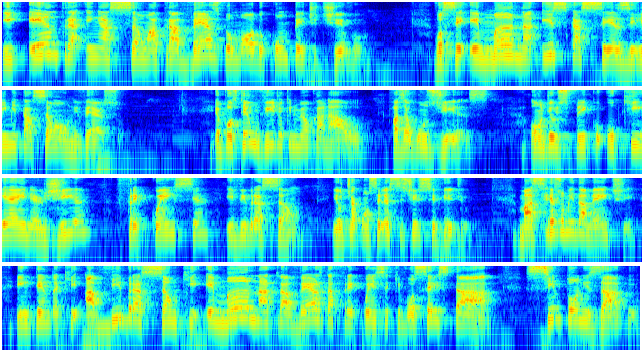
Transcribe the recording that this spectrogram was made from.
e entra em ação através do modo competitivo, você emana escassez e limitação ao universo. Eu postei um vídeo aqui no meu canal faz alguns dias, onde eu explico o que é energia frequência e vibração. E eu te aconselho a assistir esse vídeo. Mas, resumidamente, entenda que a vibração que emana através da frequência que você está sintonizado,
